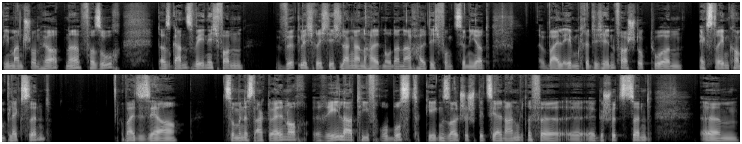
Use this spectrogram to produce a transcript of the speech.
wie man schon hört, ne, Versuch, dass ganz wenig von wirklich richtig langanhalten oder nachhaltig funktioniert, weil eben kritische Infrastrukturen extrem komplex sind, weil sie sehr zumindest aktuell noch relativ robust gegen solche speziellen Angriffe äh, äh, geschützt sind. Ähm,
